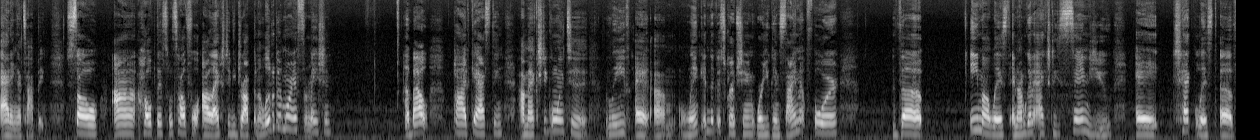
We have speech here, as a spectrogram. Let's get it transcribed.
adding a topic. So i hope this was helpful. I'll actually be dropping a little bit more information about podcasting. I'm actually going to leave a um, link in the description where you can sign up for the email list and I'm going to actually send you a checklist of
